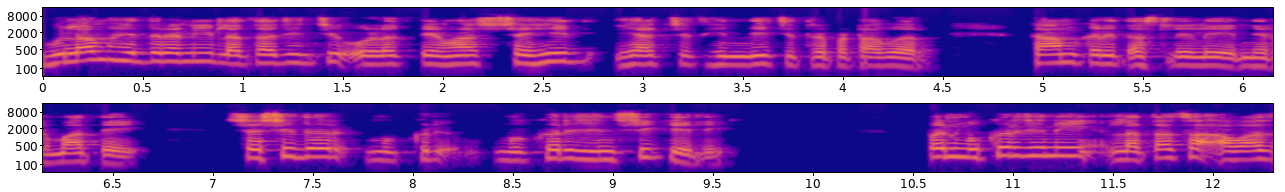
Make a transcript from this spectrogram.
गुलाम हैदरांनी लताजींची ओळख तेव्हा शहीद ह्या चित- हिंदी चित्रपटावर काम करीत असलेले निर्माते शशीधर मुखर मुखर्जींशी केली. पण मुखर्जींनी लताचा आवाज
